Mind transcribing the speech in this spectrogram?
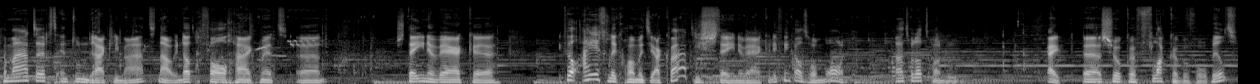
gematigd en toendra klimaat. Nou, in dat geval ga ik met stenen werken. Ik wil eigenlijk gewoon met die aquatische stenen werken. Die vind ik altijd wel mooi. Laten we dat gewoon doen. Kijk, zulke vlakken bijvoorbeeld.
